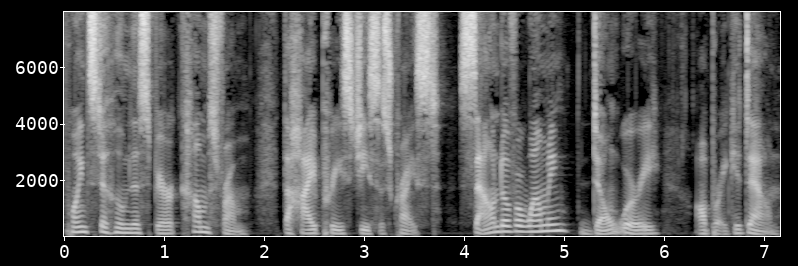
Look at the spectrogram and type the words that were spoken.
points to whom the Spirit comes from the high priest Jesus Christ. Sound overwhelming? Don't worry, I'll break it down.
